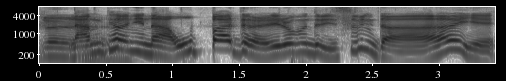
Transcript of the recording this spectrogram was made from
네. 남편이나 오빠들 이런 분들 있습니다. 예.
